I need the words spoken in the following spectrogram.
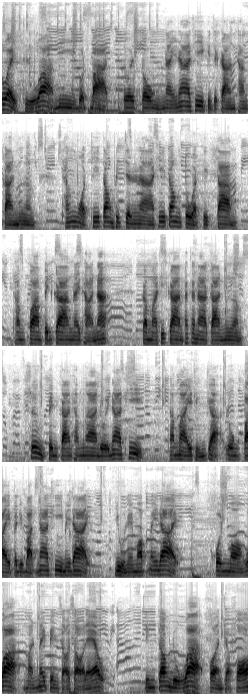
ด้วยถือว่ามีบทบาทโดยตรงในหน้าที่กิจการทางการเมือง ทั้งหมดที่ต้องพิจารณาที่ต้องตรวจติดตามทำความเป็นกลางในฐานะ กรรมาธิการพัฒนาการเมือง ซึ่งเป็นการทำงานโดยหน้าที่ ทำไมถึงจะลงไปปฏิบัติหน้าที่ไม่ได้ อยู่ในม็อบไม่ได้ คนมองว่ามันไม่เป็นสอสอแล้ว จึงต้องดูว่าก่อนจะฟ้อง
